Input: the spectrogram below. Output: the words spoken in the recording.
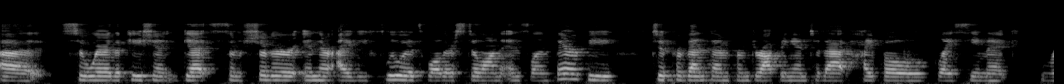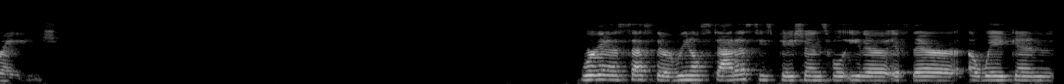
uh, to where the patient gets some sugar in their IV fluids while they're still on the insulin therapy to prevent them from dropping into that hypoglycemic range. We're going to assess their renal status. These patients will either, if they're awake and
